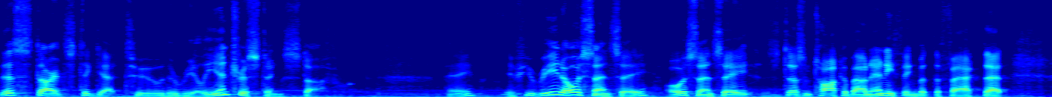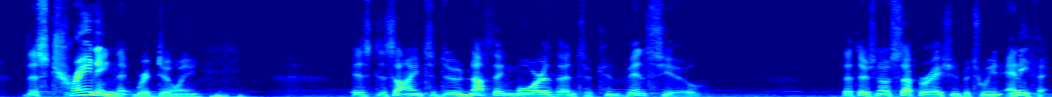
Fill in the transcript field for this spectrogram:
This starts to get to the really interesting stuff. Okay? If you read O Sensei, O Sensei doesn't talk about anything but the fact that this training that we're doing is designed to do nothing more than to convince you that there's no separation between anything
